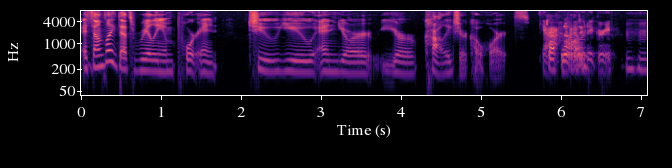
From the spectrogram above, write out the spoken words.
it sounds like that's really important to you and your your colleagues your cohorts yeah Definitely. i would agree mm-hmm.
